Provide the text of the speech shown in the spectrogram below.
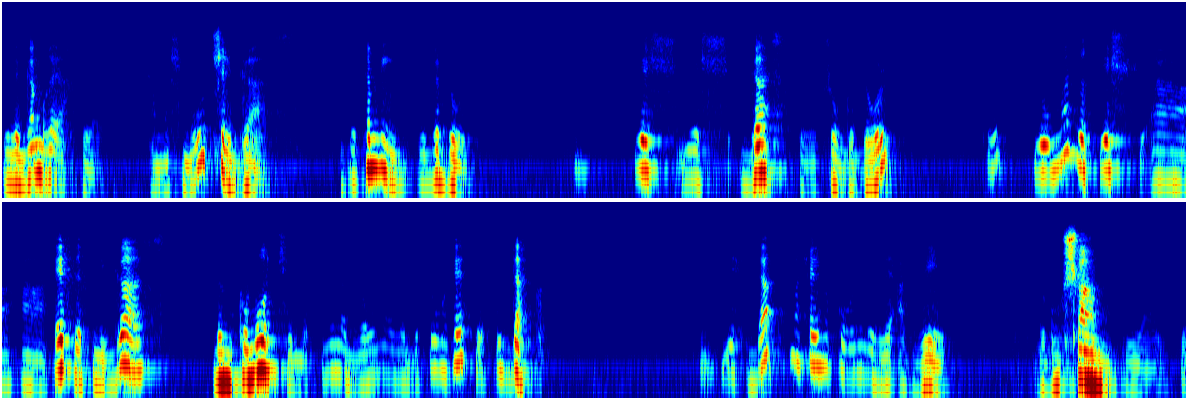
הוא לגמרי אחר. המשמעות של גס זה תמיד, זה גדול. יש, יש גס פירושו גדול? לעומת זאת יש ההפך מגס במקומות שמופיעים הדברים האלה בתור הפך הוא דק. יש דק, מה שהיינו קוראים לזה עבה, מגושם אולי. כן?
